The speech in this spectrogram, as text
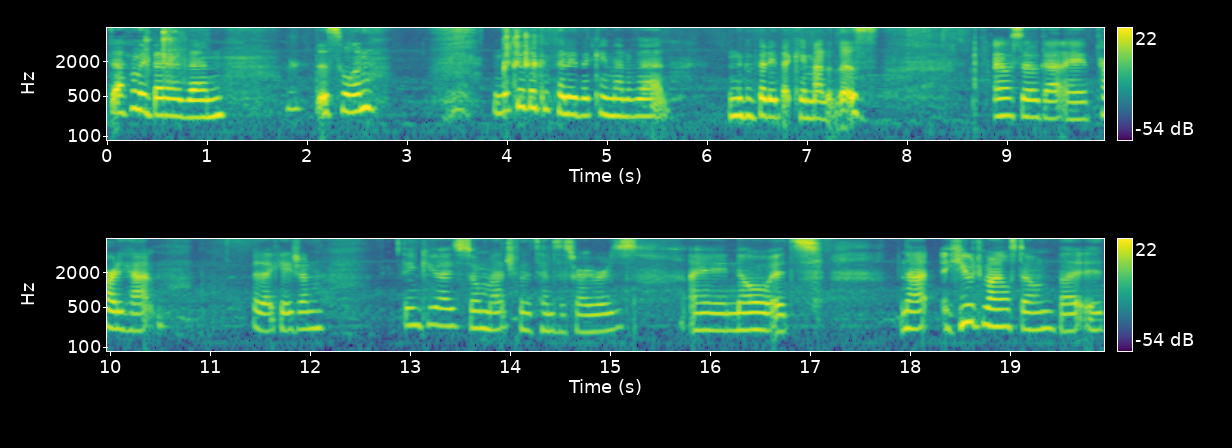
definitely better than this one. Look at the confetti that came out of that and the confetti that came out of this. I also got a party hat for the occasion. Thank you guys so much for the 10 subscribers. I know it's not a huge milestone, but it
